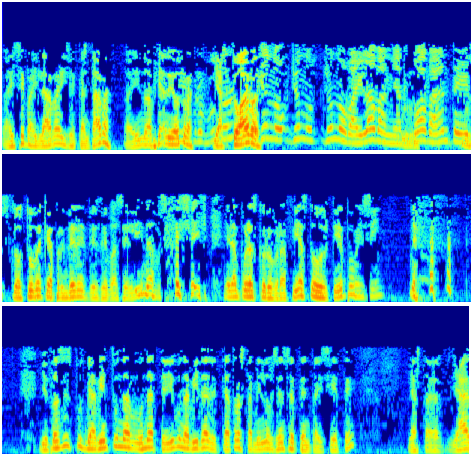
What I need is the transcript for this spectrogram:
ahí se bailaba y se cantaba, ahí no había de Sí, otra, pero, pues, y no, actuabas. pero Yo no, yo, no, yo no bailaba ni actuaba antes. Pues lo tuve que aprender desde Vaselina, pues, eran puras coreografías todo el tiempo. Pues sí. Y entonces, pues me aviento una, una, te digo, una vida de teatro hasta 1977. Y hasta ya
